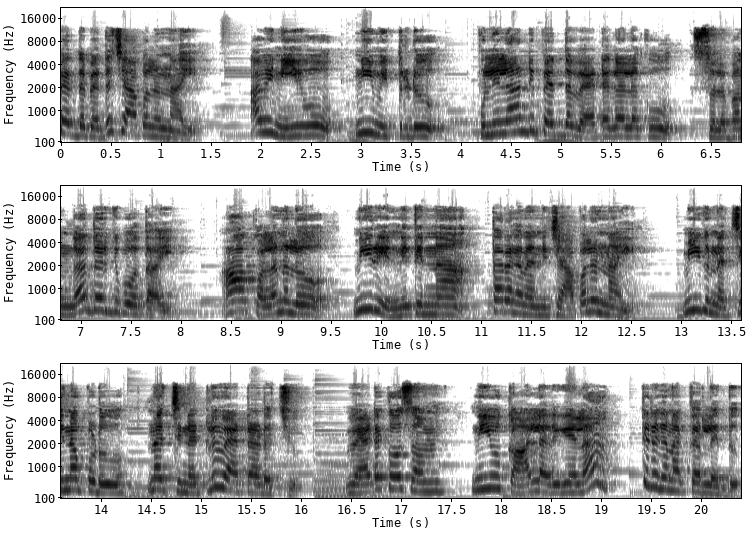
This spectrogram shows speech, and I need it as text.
పెద్ద పెద్ద చేపలున్నాయి. అవి నీవు నీ మిత్రుడు పులిలాంటి పెద్ద వేటగాళ్ళకు సులభంగా దొరికిపోతాయి. ఆ కొలనులో మీరు ఎన్ని తిన్నా తరగనన్ని చేపలున్నాయి. మీకు నచ్చినప్పుడు నచ్చినట్లు వేటాడొచ్చు. వేట కోసం నీవు కాళ్ళు అరిగేలా తిరగనక్కర్లేదు.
